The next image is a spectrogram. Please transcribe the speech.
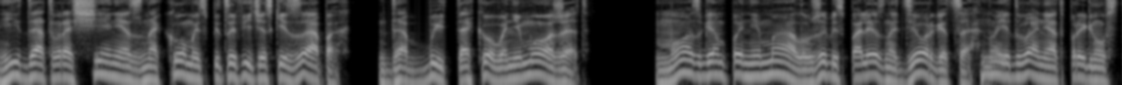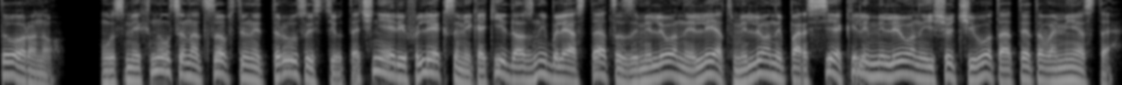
И до отвращения знакомый специфический запах. Да быть такого не может. Мозгом понимал, уже бесполезно дергаться, но едва не отпрыгнул в сторону. Усмехнулся над собственной трусостью, точнее рефлексами, какие должны были остаться за миллионы лет, миллионы парсек или миллионы еще чего-то от этого места.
